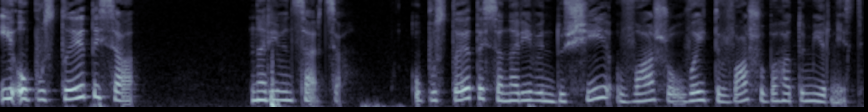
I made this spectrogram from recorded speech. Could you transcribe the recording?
і опуститися на рівень серця, опуститися на рівень душі, вашу, вийти в вашу багатомірність.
